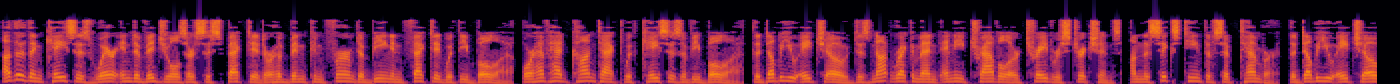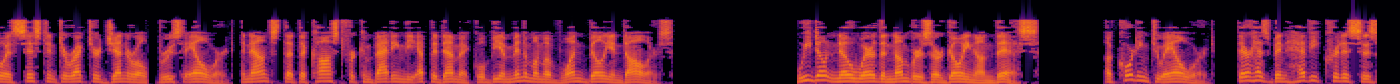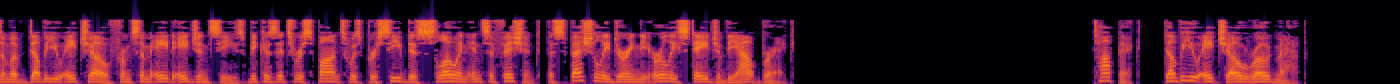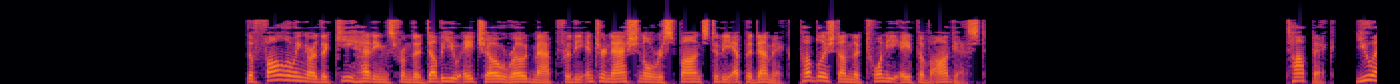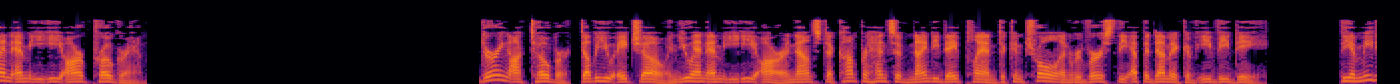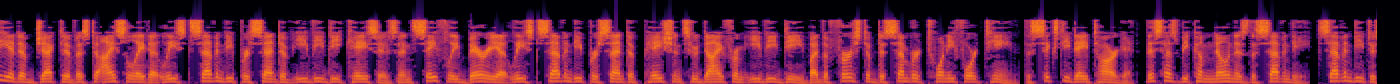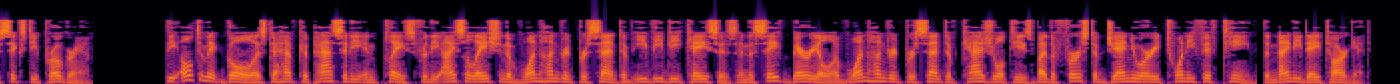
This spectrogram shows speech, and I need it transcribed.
Other than cases where individuals are suspected or have been confirmed of being infected with Ebola, or have had contact with cases of Ebola, the WHO does not recommend any travel or trade restrictions. On 16 September, the WHO Assistant Director General, Bruce Aylward, announced that the cost for combating the epidemic will be a minimum of $1 billion. We don't know where the numbers are going on this, according to Aylward. There has been heavy criticism of WHO from some aid agencies because its response was perceived as slow and insufficient, especially during the early stage of the outbreak. WHO roadmap The following are the key headings from the WHO Roadmap for the International Response to the Epidemic, published on 28 August. UNMEER program During October, WHO and UNMEER announced a comprehensive 90-day plan to control and reverse the epidemic of EVD. The immediate objective is to isolate at least 70% of EVD cases and safely bury at least 70% of patients who die from EVD by 1 December 2014 the 60-day target. This has become known as the 70, 70-60 program. The ultimate goal is to have capacity in place for the isolation of 100% of EVD cases and the safe burial of 100% of casualties by 1 January 2015 the 90-day target.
